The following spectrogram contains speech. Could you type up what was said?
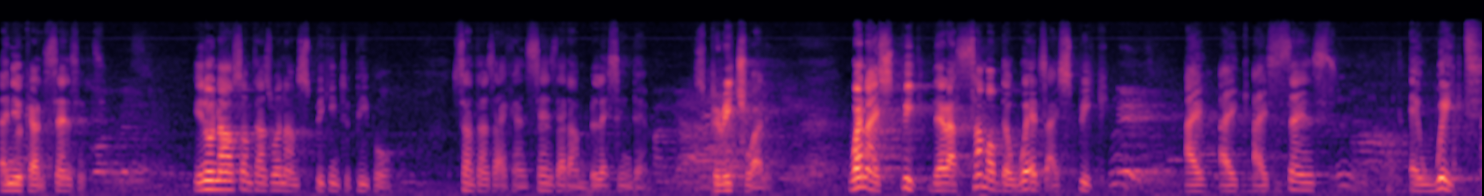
And you can sense it. You know, now sometimes when I'm speaking to people, sometimes I can sense that I'm blessing them spiritually. When I speak, there are some of the words I speak, I, I, I sense a weight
